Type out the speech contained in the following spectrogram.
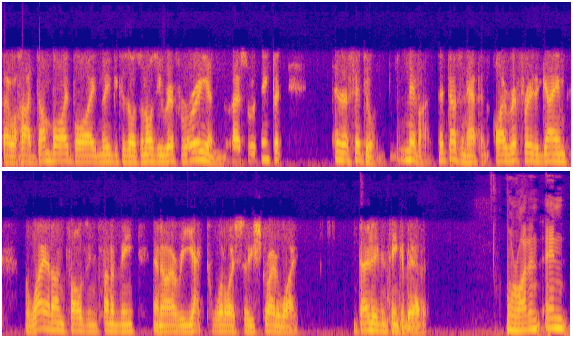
they were hard done by by me because I was an Aussie referee and that sort of thing. But as I said to them, never. That doesn't happen. I referee the game the way it unfolds in front of me, and I react to what I see straight away. Don't even think about it. All right, and, and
